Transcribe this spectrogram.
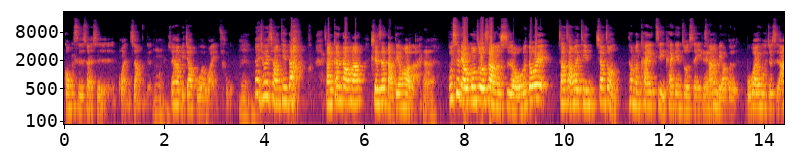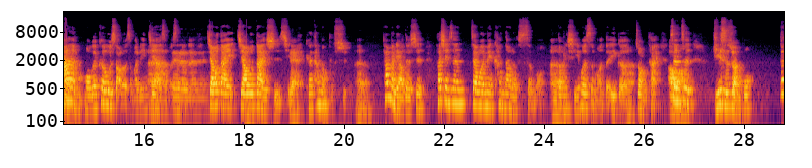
公司算是管账的，嗯，所以他比较不会外出，嗯，那你就会常听到，常看到他先生打电话来，嗯，不是聊工作上的事哦，我们都会常常会听，像这种他们开自己开店做生意，常常聊的不外乎就是啊，某个客户少了什么零件啊，什么什么的，交代交代事情，对，可他们不是，嗯，他们聊的是他先生在外面看到了什么东西或者什么的一个状态，甚至及时转播，对。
